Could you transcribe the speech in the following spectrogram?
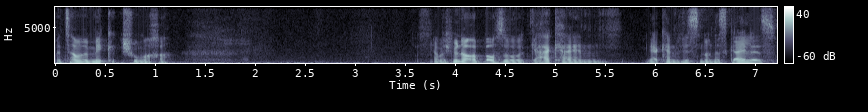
jetzt haben wir Mick Schumacher. Aber ich bin auch, auch so gar kein, gar kein Wissen. Und das Geile ist,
